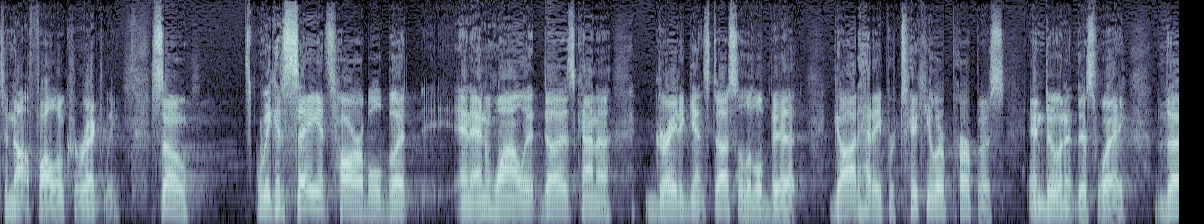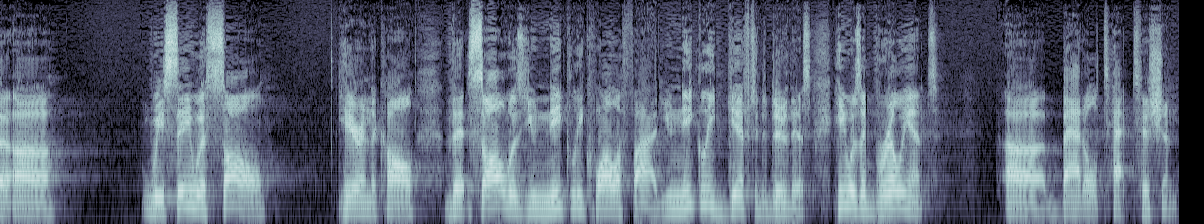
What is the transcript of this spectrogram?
to not follow correctly. So we could say it's horrible, but and, and while it does kind of grate against us a little bit, God had a particular purpose in doing it this way. The, uh, we see with Saul here in the call that Saul was uniquely qualified, uniquely gifted to do this. He was a brilliant uh, battle tactician.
